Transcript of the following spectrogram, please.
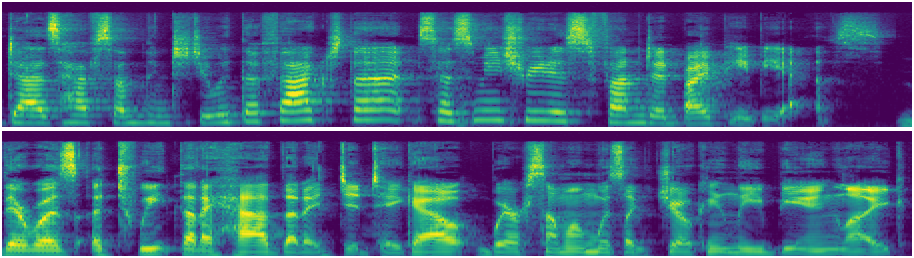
does have something to do with the fact that Sesame Street is funded by PBS. There was a tweet that I had that I did take out where someone was like jokingly being like,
